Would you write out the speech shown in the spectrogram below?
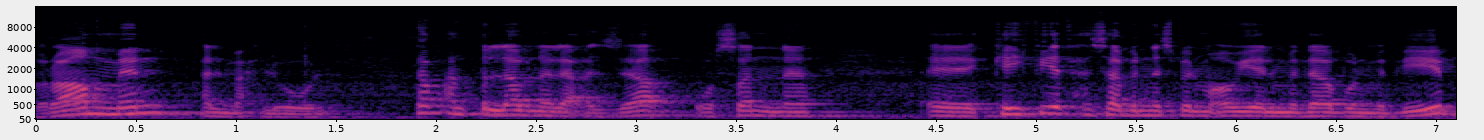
غرام من المحلول. طبعا طلابنا الأعزاء وصلنا آه، كيفية حساب النسبة المئوية للمذاب والمذيب.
